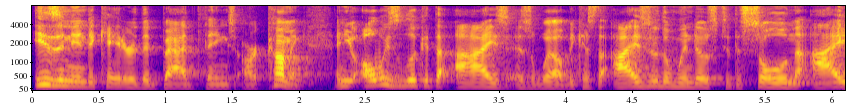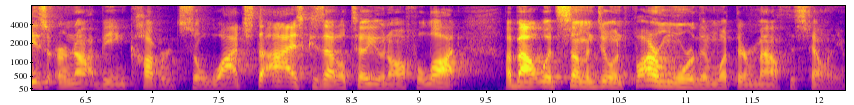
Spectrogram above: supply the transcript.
is an indicator that bad things are coming. And you always look at the eyes as well because the eyes are the windows to the soul and the eyes are not being covered. So watch the eyes because that'll tell you an awful lot about what someone's doing, far more than what their mouth is telling you.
